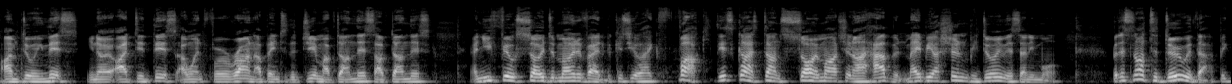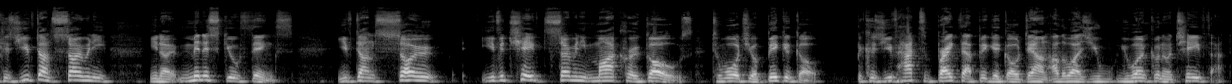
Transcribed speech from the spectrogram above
I'm doing this. You know, I did this. I went for a run. I've been to the gym. I've done this. I've done this. And you feel so demotivated because you're like, fuck, this guy's done so much and I haven't. Maybe I shouldn't be doing this anymore. But it's not to do with that because you've done so many, you know, minuscule things. You've done so, you've achieved so many micro goals towards your bigger goal because you've had to break that bigger goal down. Otherwise, you, you weren't going to achieve that.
